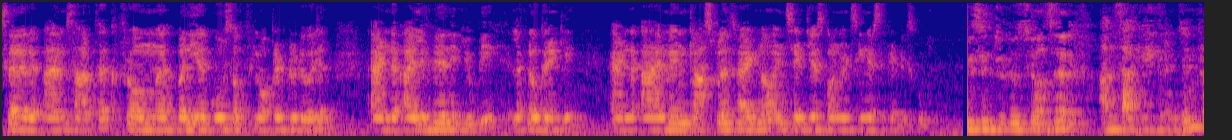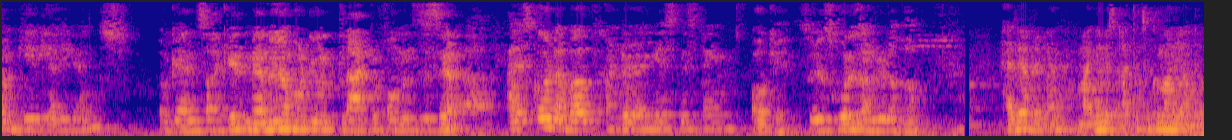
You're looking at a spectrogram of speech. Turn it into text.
Sir, I am Sarthak from uh, one year course of law prep tutorial and I live here in UP, Lucknow currently and I am in class 12 right now in St. James Convent Senior Secondary School. Please introduce yourself. I'm Saket Ranjan from KV Aliganj. Okay, and Saket, may I know about your CLAT performance this year? Uh, I scored above 100, I guess, this time. Okay, so your score is 100 above. Hello everyone, my name is Aditya Kumar Yadav.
